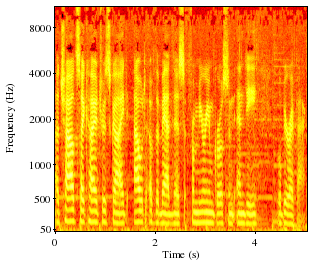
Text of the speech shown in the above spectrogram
a child psychiatrist guide out of the madness from Miriam Grossman, MD. We'll be right back.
